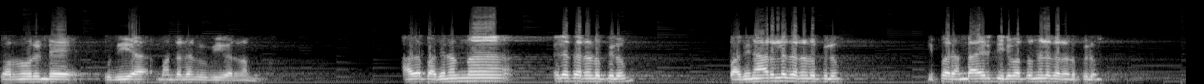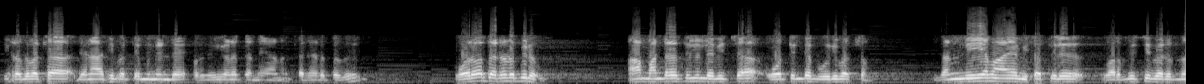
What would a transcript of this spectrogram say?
ഷൊർണൂരിന്റെ പുതിയ മണ്ഡലം രൂപീകരണം. അത് പതിനൊന്നിലെ തെരഞ്ഞെടുപ്പിലും പതിനാറിലെ തെരഞ്ഞെടുപ്പിലും ഇപ്പൊ രണ്ടായിരത്തി ഇരുപത്തൊന്നിലെ തെരഞ്ഞെടുപ്പിലും ഇടതുപക്ഷ ജനാധിപത്യ മുന്നണിയുടെ പ്രതിനിധികളെ തന്നെയാണ് തെരഞ്ഞെടുത്തത്. ഓരോ തെരഞ്ഞെടുപ്പിലും ആ മണ്ഡലത്തിൽ ലഭിച്ച വോട്ടിന്റെ ഭൂരിപക്ഷം ഗണ്യമായ വിധത്തിൽ വർദ്ധിച്ചു വരുന്ന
